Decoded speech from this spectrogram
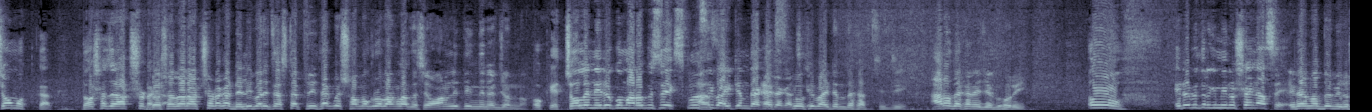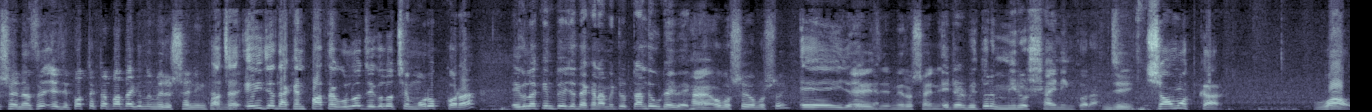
চমৎকার। দশ হাজার আটশো টাকা। দশ হাজার আটশো টাকা ডেলিভারি চার্জটা ফ্রি থাকবে সমগ্র বাংলাদেশে অনলি তিন দিনের জন্য। ওকে চলেন এরকম আরও কিছু এক্সক্লুসিভ আইটেম দেখা এক্সক্লুসিভ আইটেম দেখাচ্ছি জি। আরও দেখেন এই যে ঘড়ি। ও এটার ভিতরে কি মিরর শাইন আছে? এটার মধ্যে মিরর শাইন আছে। এই যে প্রত্যেকটা পাতায় কিন্তু মিরর শাইনিং আচ্ছা এই যে দেখেন পাতাগুলো যেগুলো হচ্ছে মোরক করা এগুলো কিন্তু এই যে দেখেন আমি একটু টানতে উঠাই ভাই। হ্যাঁ অবশ্যই অবশ্যই। এই যে এই যে মিরর শাইনিং এটার ভিতরে মিরর শাইনিং করা। জি। চমৎকার। ওয়াও।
